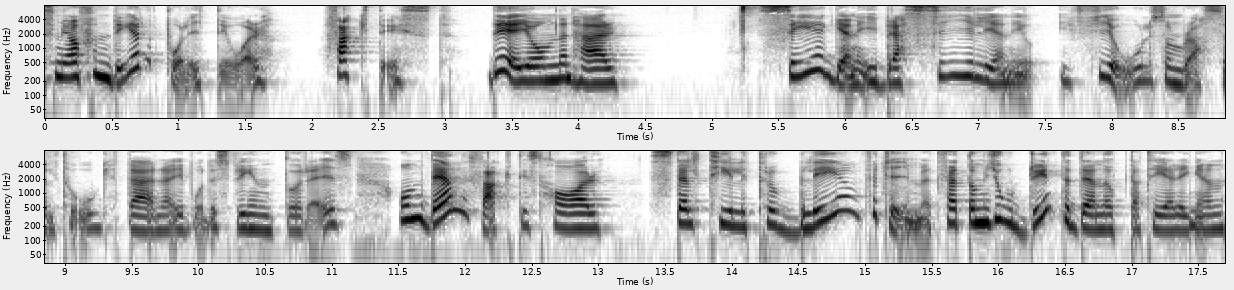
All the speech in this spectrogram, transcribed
som jag har funderat på lite i år, faktiskt, det är ju om den här segern i Brasilien i, i fjol som Russell tog, där i både sprint och race, om den faktiskt har ställt till problem för teamet. För att de gjorde inte den uppdateringen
